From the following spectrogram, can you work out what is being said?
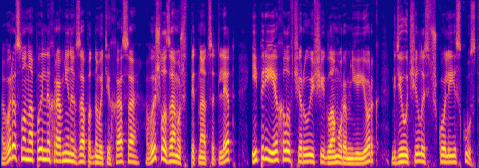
выросла на пыльных равнинах западного Техаса, вышла замуж в 15 лет и переехала в чарующий гламуром Нью-Йорк, где училась в школе искусств.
